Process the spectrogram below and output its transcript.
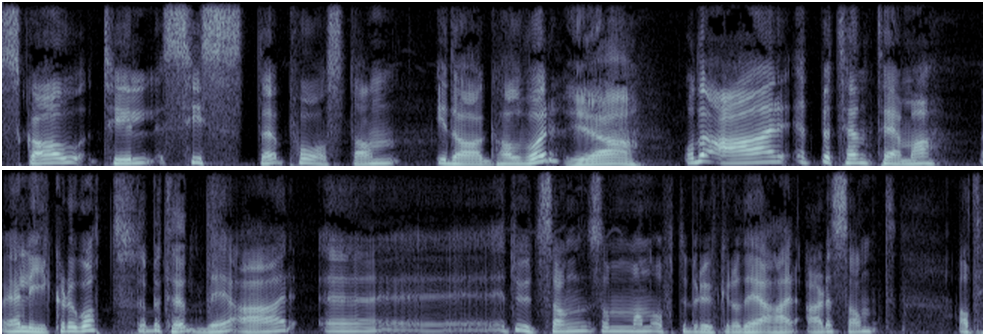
skal til siste påstand i dag, Halvor. Ja, Og det er et betent tema, og jeg liker det godt. det er betent. Det er eh, et utsagn som man ofte bruker, og det er 'er det sant at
